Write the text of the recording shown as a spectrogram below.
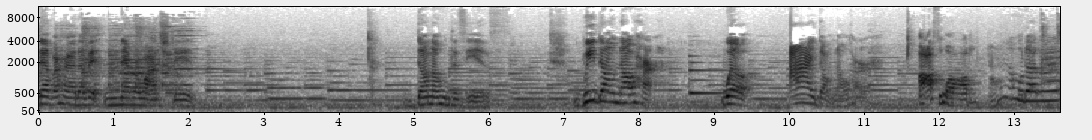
Never heard of it, never watched it. Don't know who this is. We don't know her. Well, I don't know her. Oswald. I don't know who that is.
